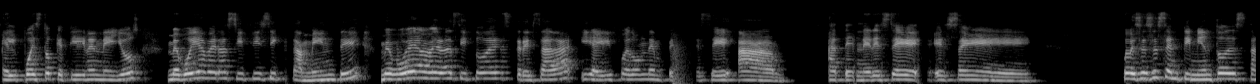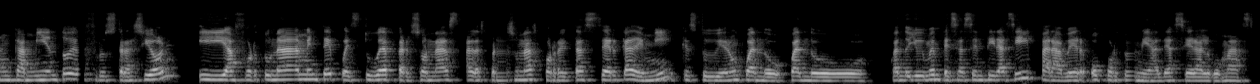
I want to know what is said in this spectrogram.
el puesto que tienen ellos, me voy a ver así físicamente, me voy a ver así toda estresada y ahí fue donde empecé a, a tener ese, ese, pues ese sentimiento de estancamiento, de frustración y afortunadamente pues tuve a personas, a las personas correctas cerca de mí que estuvieron cuando, cuando, cuando yo me empecé a sentir así para ver oportunidad de hacer algo más.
